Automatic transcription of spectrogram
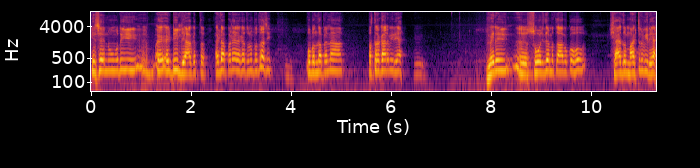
ਕਿਸੇ ਨੂੰ ਉਹਦੀ ਐਡੀ ਲਿਆਕਤ ਐਡਾ ਪੜ੍ਹਿਆ ਲਿਖਿਆ ਤੁਹਾਨੂੰ ਪਤਾ ਸੀ? ਉਹ ਬੰਦਾ ਪਹਿਲਾਂ ਪੱਤਰਕਾਰ ਵੀ ਰਿਹਾ। ਮੇਰੀ ਸੋਚ ਦੇ ਮੁਤਾਬਕ ਉਹ ਸ਼ਾਇਦ ਮਾਸਟਰ ਵੀ ਰਿਹਾ।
